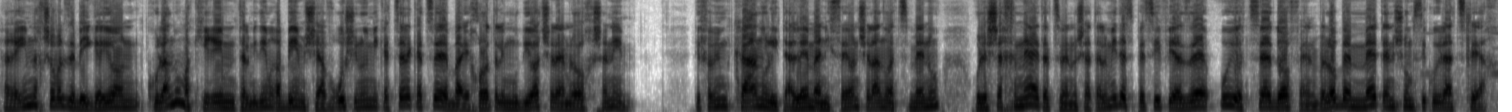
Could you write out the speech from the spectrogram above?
הרי אם נחשוב על זה בהיגיון, כולנו מכירים תלמידים רבים שעברו שינוי מקצה לקצה ביכולות הלימודיות שלהם לאורך שנים. לפעמים קל לנו להתעלם מהניסיון שלנו עצמנו ולשכנע את עצמנו שהתלמיד הספציפי הזה הוא יוצא דופן ולא באמת אין שום סיכוי להצליח.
